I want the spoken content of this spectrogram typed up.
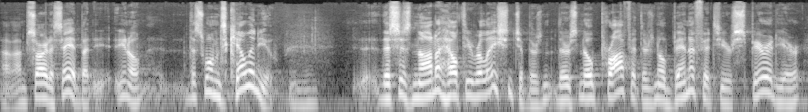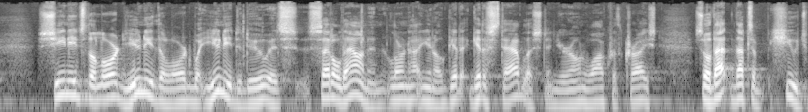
I'm sorry to say it, but you know, this woman's killing you. Mm-hmm. This is not a healthy relationship. There's, there's no profit. There's no benefit to your spirit here. She needs the Lord. You need the Lord. What you need to do is settle down and learn how, you know, get, get established in your own walk with Christ. So that, that's a huge,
